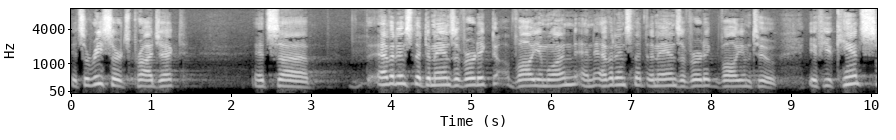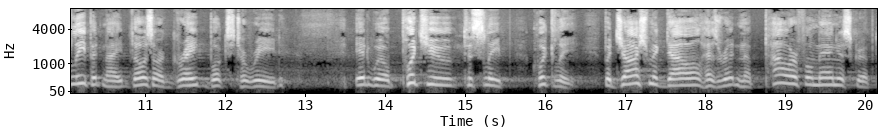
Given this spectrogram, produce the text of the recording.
it's a research project. It's uh, Evidence That Demands a Verdict, Volume 1, and Evidence That Demands a Verdict, Volume 2. If you can't sleep at night, those are great books to read. it will put you to sleep quickly. But Josh McDowell has written a powerful manuscript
